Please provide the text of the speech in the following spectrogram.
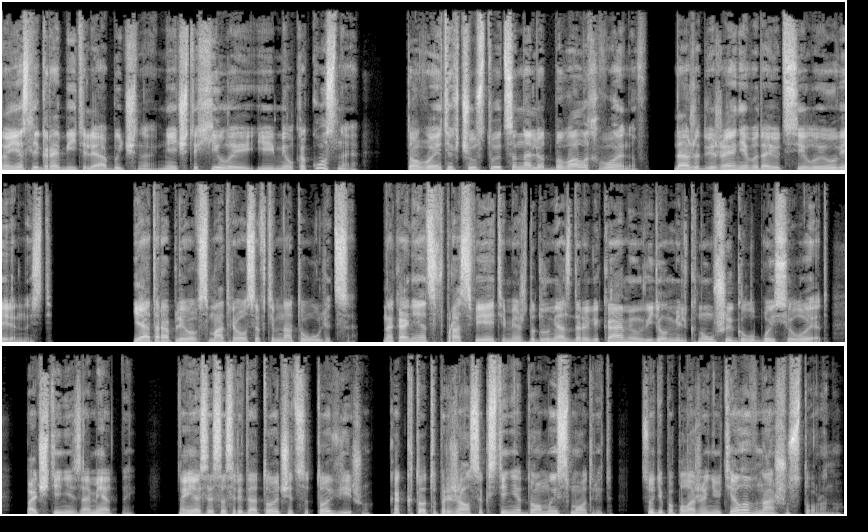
Но если грабители обычно нечто хилое и мелкокосное, то в этих чувствуется налет бывалых воинов. Даже движения выдают силу и уверенность. Я торопливо всматривался в темноту улицы. Наконец, в просвете между двумя здоровяками увидел мелькнувший голубой силуэт, почти незаметный. Но если сосредоточиться, то вижу, как кто-то прижался к стене дома и смотрит, судя по положению тела, в нашу сторону.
